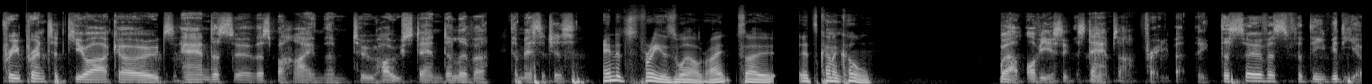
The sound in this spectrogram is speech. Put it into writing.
pre-printed QR codes and a service behind them to host and deliver the messages. and it's free as well, right? So it's kind of mm. cool. Well, obviously the stamps aren't free, but the, the service for the video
